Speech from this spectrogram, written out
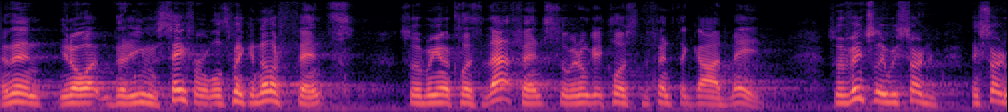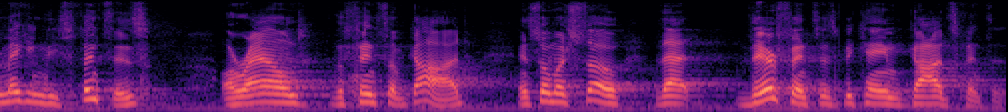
And then, you know what, but even safer, well, let's make another fence so that we get close to that fence so we don't get close to the fence that God made. So eventually we started, they started making these fences around the fence of God, and so much so that their fences became God's fences.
